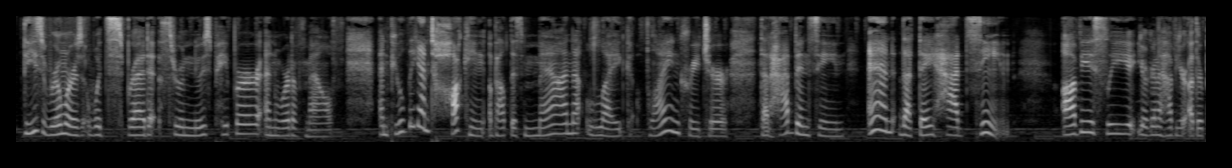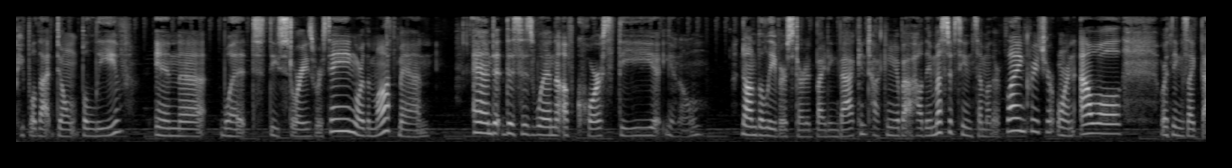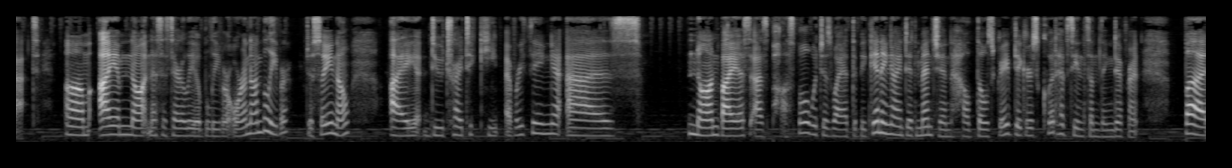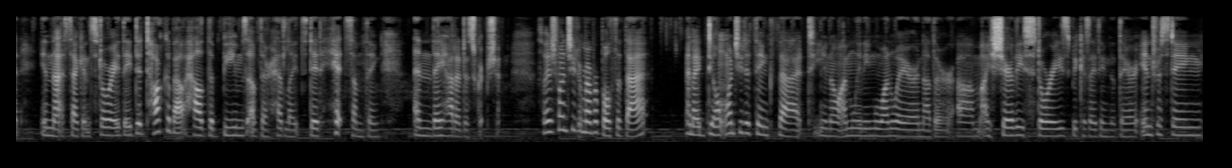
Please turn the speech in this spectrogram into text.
These rumors would spread through newspaper and word of mouth, and people began talking about this man like flying creature that had been seen and that they had seen. Obviously, you're going to have your other people that don't believe in uh, what these stories were saying or the Mothman. And this is when, of course, the, you know, Non believers started biting back and talking about how they must have seen some other flying creature or an owl or things like that. Um, I am not necessarily a believer or a non believer, just so you know. I do try to keep everything as non biased as possible, which is why at the beginning I did mention how those gravediggers could have seen something different. But in that second story, they did talk about how the beams of their headlights did hit something and they had a description. So I just want you to remember both of that. And I don't want you to think that, you know, I'm leaning one way or another. Um, I share these stories because I think that they are interesting.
